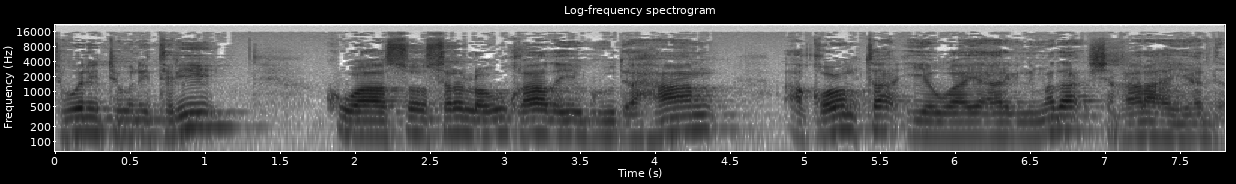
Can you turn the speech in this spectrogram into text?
twenty twenty three kuwaasoo sare loogu qaadayo guud ahaan aqoonta iyo waayo aragnimada shaqaalaha hay'adda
